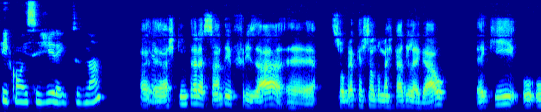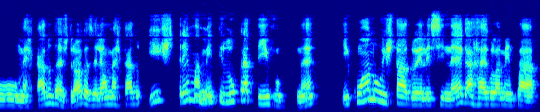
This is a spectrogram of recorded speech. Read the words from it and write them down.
ficam esses direitos, né? É, é, acho que é interessante frisar é, sobre a questão do mercado ilegal é que o, o, mercado das drogas ele é um mercado extremamente lucrativo, né? E quando o Estado ele se nega a regulamentar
